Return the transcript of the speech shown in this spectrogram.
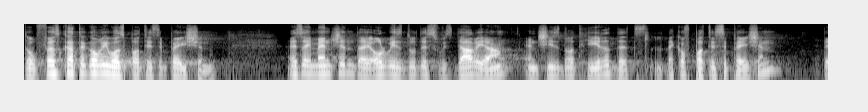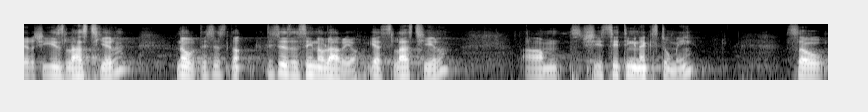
So first category was participation. As I mentioned, I always do this with Daria, and she's not here. That's lack of participation. There she is last year. No, this is not. This is a Sinolario. Yes, last year. Um, she's sitting next to me. So,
